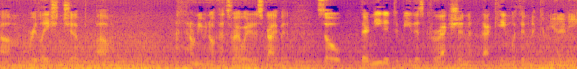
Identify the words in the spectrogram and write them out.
um, relationship. Um, I don't even know if that's the right way to describe it. So there needed to be this correction that came within the community,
